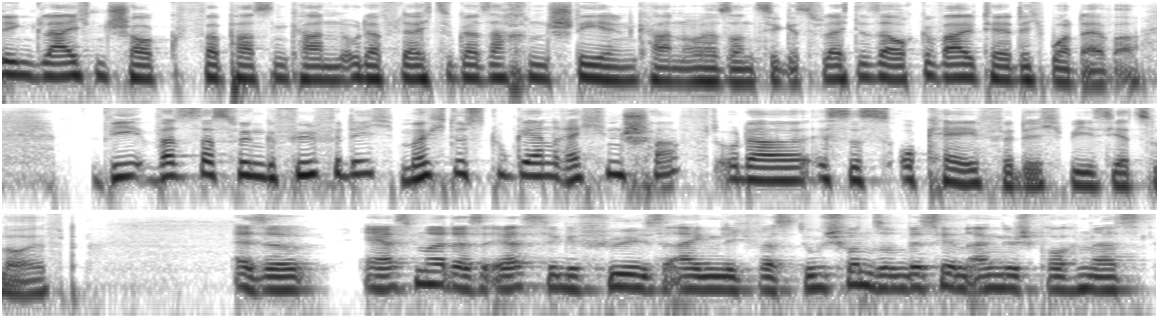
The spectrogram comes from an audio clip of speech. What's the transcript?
den gleichen Schock verpassen kann oder vielleicht sogar Sachen stehlen kann oder sonstiges. Vielleicht ist er auch gewalttätig, whatever. Wie, was ist das für ein Gefühl für dich? Möchtest du gern Rechenschaft oder ist es okay für dich, wie es jetzt läuft? Also erstmal das erste Gefühl ist eigentlich, was du schon so ein bisschen angesprochen hast,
